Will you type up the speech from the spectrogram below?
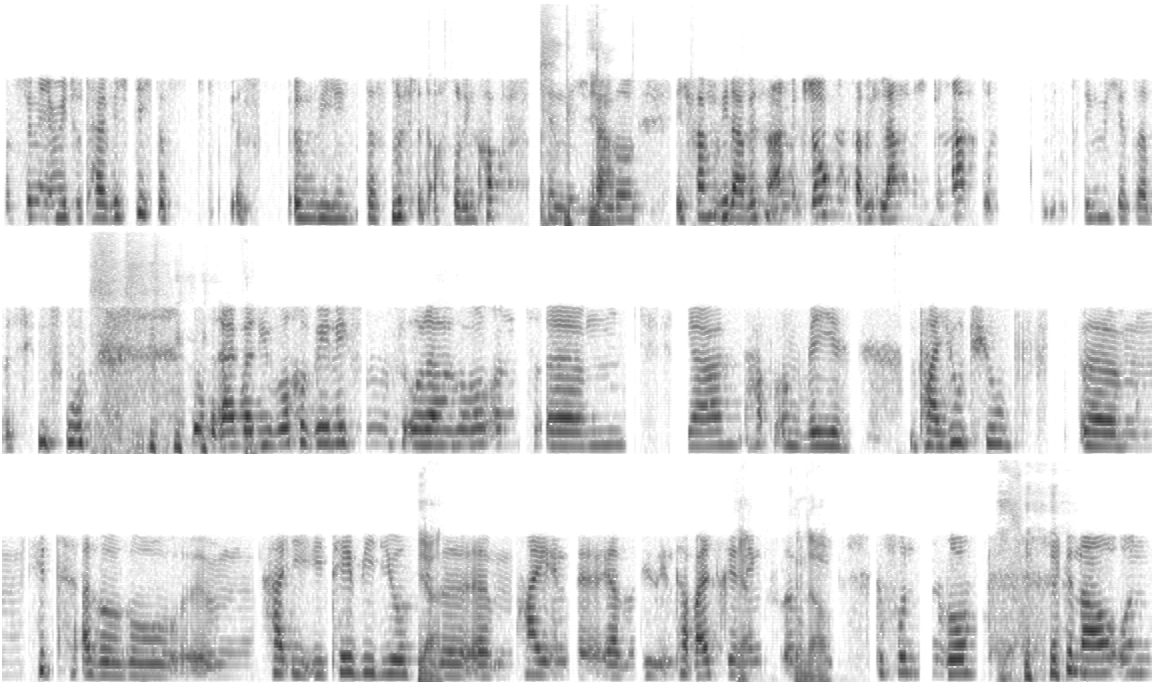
das finde ich irgendwie total wichtig. Das ist irgendwie, das lüftet auch so den Kopf, finde ich. Ja. Also ich fange wieder ein bisschen an mit Joggen, das habe ich lange nicht gemacht und zwinge mich jetzt ein bisschen zu, so dreimal die Woche wenigstens oder so und ähm, ja, habe irgendwie ein paar YouTube ähm, Hit, also so ähm, HIIT-Videos, ja. diese ähm, High, äh, also diese Intervalltrainings ja, genau. gefunden so. genau. Und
